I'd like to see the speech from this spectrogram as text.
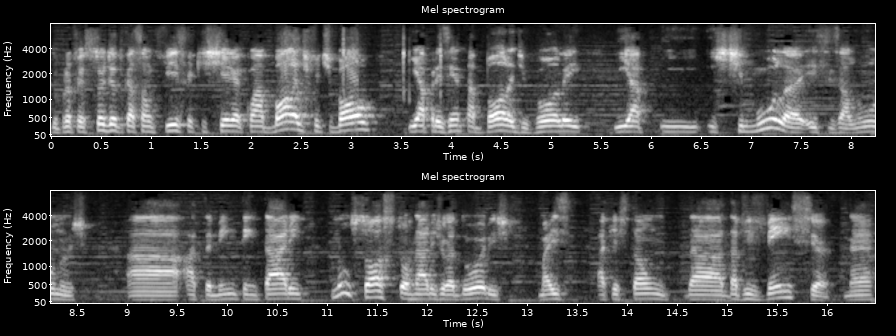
do professor de educação física que chega com a bola de futebol e apresenta a bola de vôlei e, a, e estimula esses alunos a, a também tentarem não só se tornarem jogadores, mas a questão da, da vivência, né,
